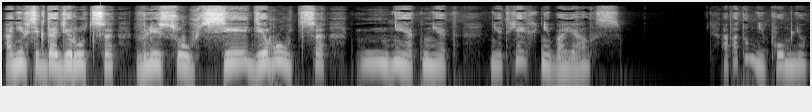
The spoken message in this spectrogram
Они всегда дерутся в лесу, все дерутся. Нет, нет, нет, я их не боялась. А потом не помню.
